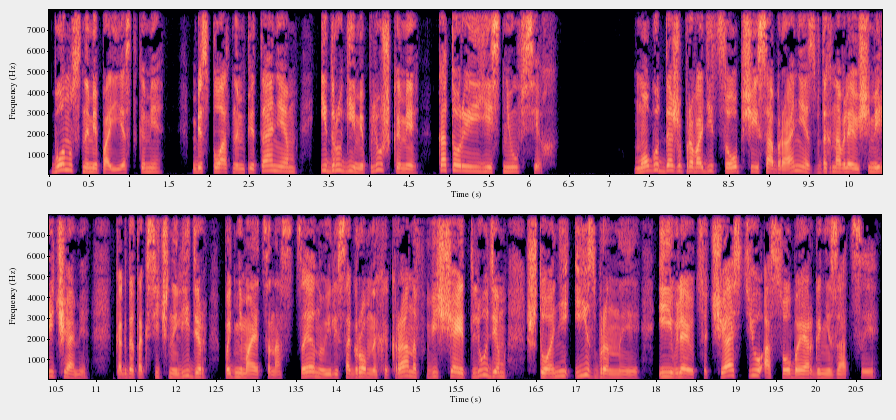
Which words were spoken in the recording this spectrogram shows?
бонусными поездками, бесплатным питанием и другими плюшками, которые есть не у всех. Могут даже проводиться общие собрания с вдохновляющими речами, когда токсичный лидер поднимается на сцену или с огромных экранов вещает людям, что они избранные и являются частью особой организации.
